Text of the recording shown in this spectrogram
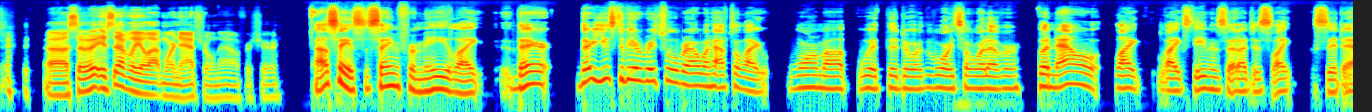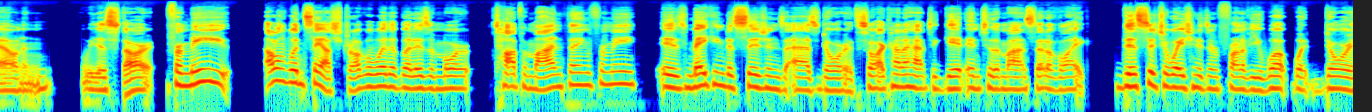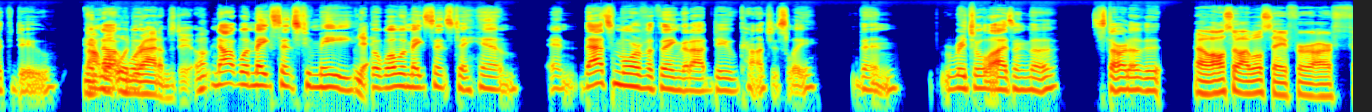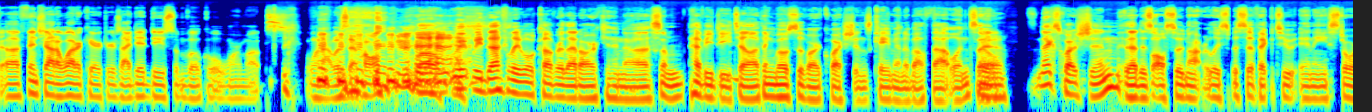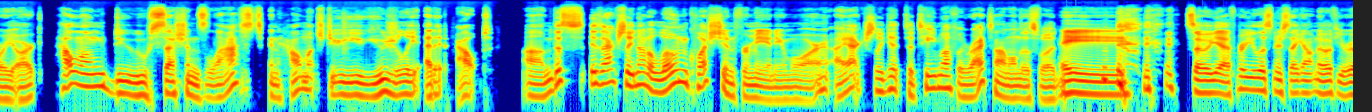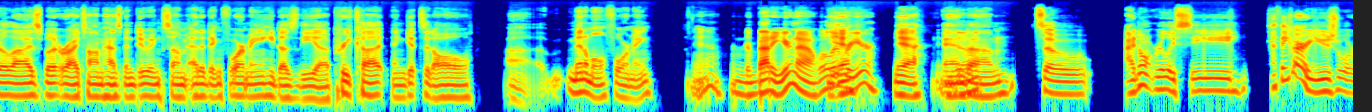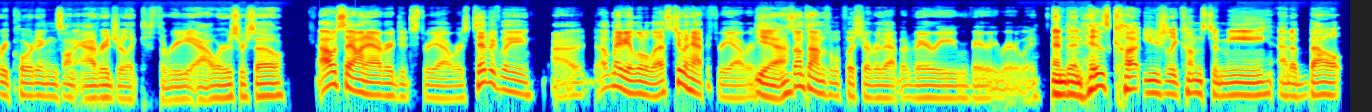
Uh, so it's definitely a lot more natural now for sure. I'll say it's the same for me. Like there there used to be a ritual where I would have to like warm up with the door the voice or whatever. But now, like like Steven said, I just like sit down and we just start. For me, I don't wouldn't say I struggle with it, but it's a more top of mind thing for me is making decisions as Dorith. So I kind of have to get into the mindset of like this situation is in front of you. What would Dorith do? Not, And what would Radams do. not what makes sense to me, Yeah. but what would make sense to him. And that's more of a thing that I do consciously than ritualizing the start of it. Oh, also, I will say for our uh, Finch out of water characters, I did do some vocal warm ups when I was at home. well, we, we definitely will cover that arc in uh, some heavy detail. I think most of our questions came in about that one. So, Yeah. next question that is also not really specific to any story arc How long do sessions last, and how much do you usually edit out? Um, this is actually not a lone question for me anymore. I actually get to team up with Raitom on this one. Hey, so yeah, for you listeners' sake, I don't know if you realize, but Raitom has been doing some editing for me. He does the uh, pre-cut and gets it all uh, minimal for me. yeah, about a year now, a little Yeah. over a year. Yeah. And Yeah. um so I don't really see I think our usual recordings on average are like 3 hours or so. I would say on average it's three hours. Typically, uh, uh, maybe a little less, two and a half to three hours. Yeah. Sometimes we'll push over that, but very, very rarely. And then his cut usually comes to me at about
